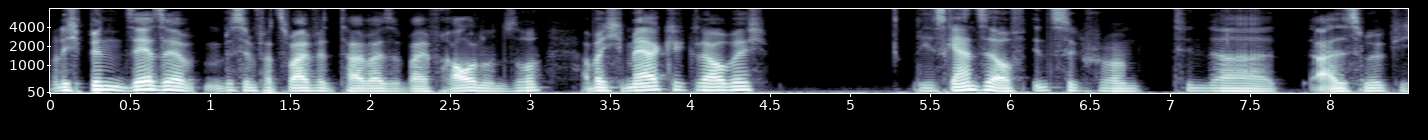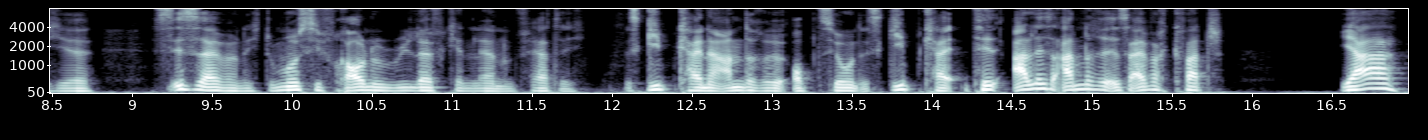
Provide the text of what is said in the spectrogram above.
und ich bin sehr, sehr ein bisschen verzweifelt teilweise bei Frauen und so, aber ich merke, glaube ich, dieses Ganze auf Instagram, Tinder, alles Mögliche, es ist einfach nicht. Du musst die Frauen im Real Life kennenlernen und fertig. Es gibt keine andere Option. Es gibt kein. Alles andere ist einfach Quatsch. Ja,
